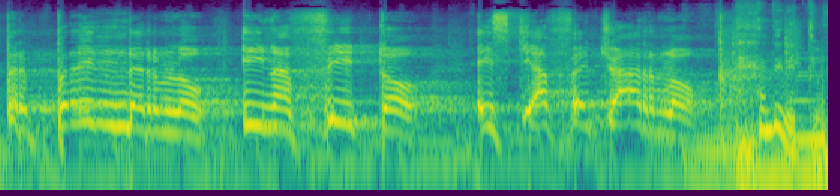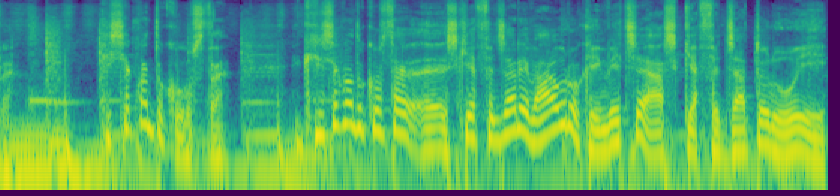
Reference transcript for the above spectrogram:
per prenderlo in affitto e schiaffeggiarlo. Addirittura. Chissà quanto costa. Chissà quanto costa eh, schiaffeggiare Vauro che invece ha schiaffeggiato lui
